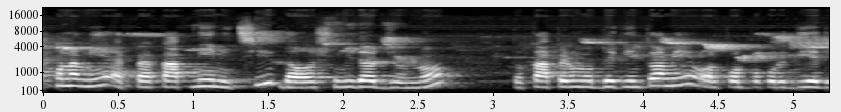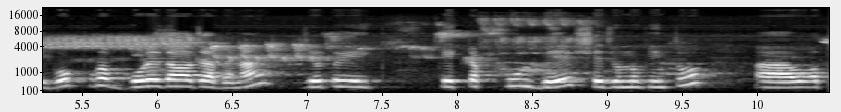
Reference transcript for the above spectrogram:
এখন আমি একটা কাপ নিয়ে নিচ্ছি দেওয়ার সুবিধার জন্য। তো কাপের মধ্যে কিন্তু আমি অল্প অল্প করে দিয়ে দিব। পুরো ভরে দেওয়া যাবে না, যেহেতু এই কেকটা ফুলবে, সেজন্য কিন্তু অত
